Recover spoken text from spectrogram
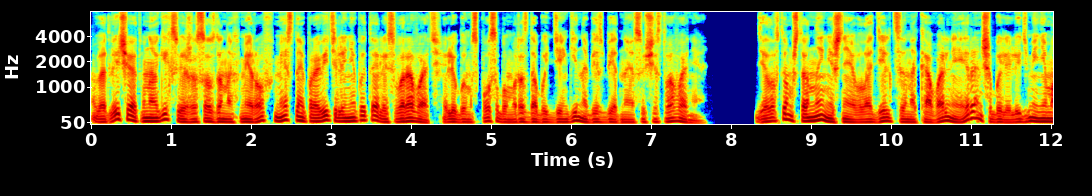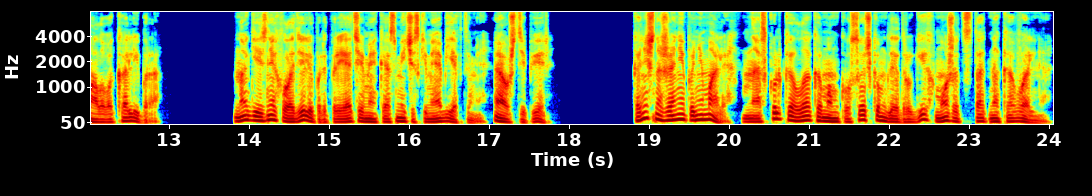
В отличие от многих свежесозданных миров, местные правители не пытались воровать, любым способом раздобыть деньги на безбедное существование. Дело в том, что нынешние владельцы наковальни и раньше были людьми немалого калибра. Многие из них владели предприятиями, космическими объектами, а уж теперь... Конечно же, они понимали, насколько лакомым кусочком для других может стать наковальня,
